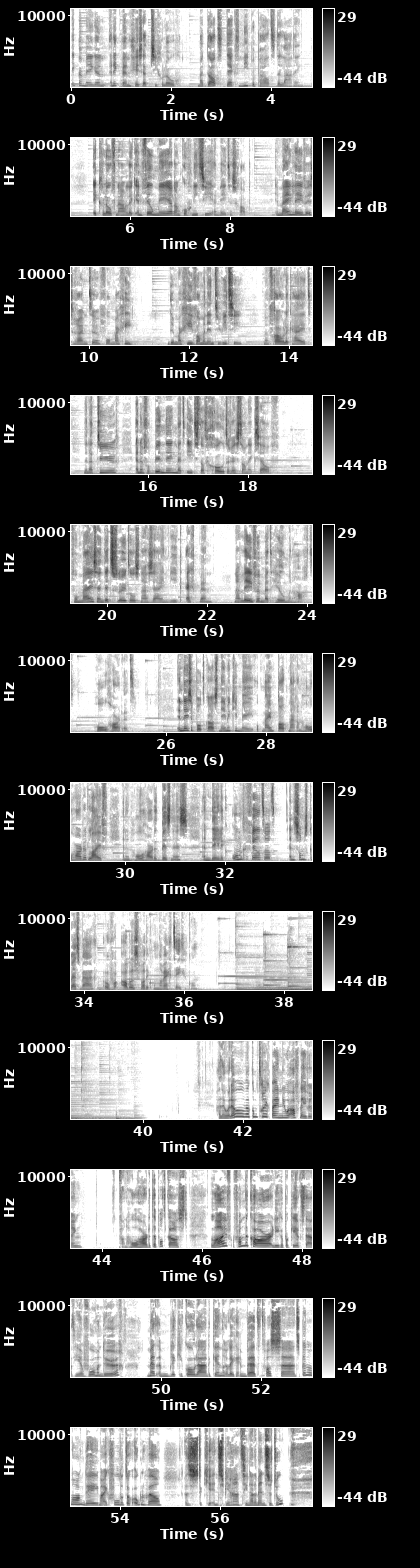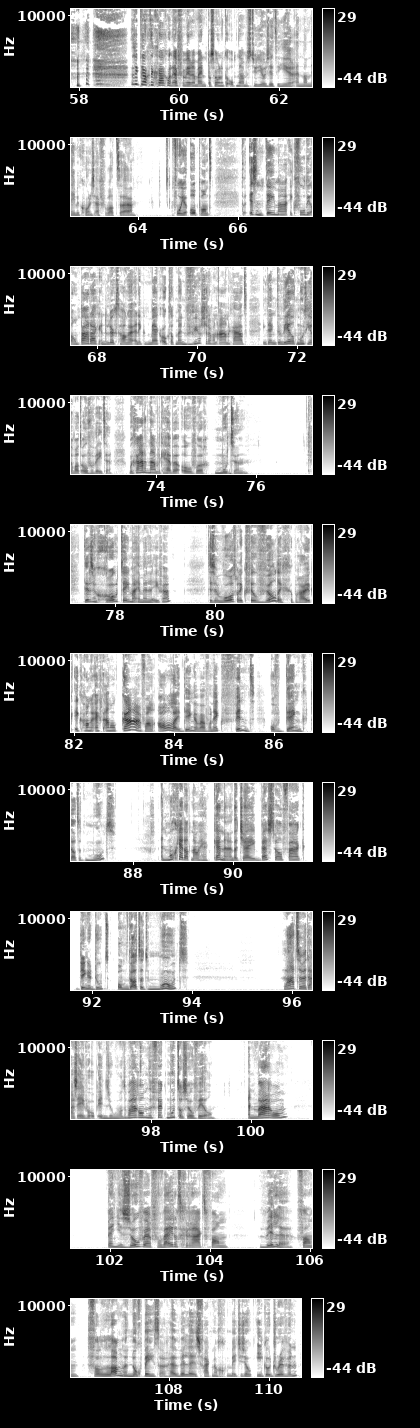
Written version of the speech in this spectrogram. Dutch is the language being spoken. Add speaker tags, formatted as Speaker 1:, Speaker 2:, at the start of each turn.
Speaker 1: ik ben Megan en ik ben GZ-psycholoog. Maar dat dekt niet bepaald de lading. Ik geloof namelijk in veel meer dan cognitie en wetenschap. In mijn leven is ruimte voor magie. De magie van mijn intuïtie, mijn vrouwelijkheid, de natuur en een verbinding met iets dat groter is dan ikzelf. Voor mij zijn dit sleutels naar zijn wie ik echt ben, naar leven met heel mijn hart. Wholehearted. In deze podcast neem ik je mee op mijn pad naar een wholehearted life en een wholehearted business en deel ik ongefilterd en soms kwetsbaar over alles wat ik onderweg tegenkom. Hallo, hallo, welkom terug bij een nieuwe aflevering van Wholehearted de podcast. Live from the car die geparkeerd staat hier voor mijn deur met een blikje cola. De kinderen liggen in bed. Het was uh, it's been a long day, maar ik voelde toch ook nog wel een stukje inspiratie naar de mensen toe. dus ik dacht, ik ga gewoon even weer in mijn persoonlijke opnamestudio zitten hier. En dan neem ik gewoon eens even wat uh, voor je op. Want er is een thema, ik voel die al een paar dagen in de lucht hangen. En ik merk ook dat mijn vuurtje ervan aangaat. Ik denk, de wereld moet hier wat over weten. We gaan het namelijk hebben over moeten. Dit is een groot thema in mijn leven. Het is een woord wat ik veelvuldig gebruik. Ik hang echt aan elkaar van allerlei dingen waarvan ik vind of denk dat het moet. En mocht jij dat nou herkennen, dat jij best wel vaak dingen doet omdat het moet, laten we daar eens even op inzoomen. Want waarom de fuck moet er zoveel? En waarom ben je zo ver verwijderd geraakt van willen, van verlangen, nog beter. Hè? Willen is vaak nog een beetje zo ego-driven.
